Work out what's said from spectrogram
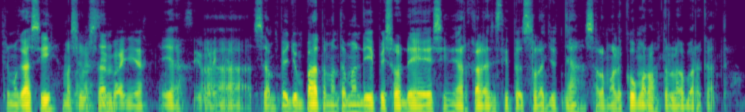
Terima kasih Mas Terima kasih Wilson. banyak Iya, terima kasih banyak eh, sampai jumpa teman-teman di episode Senior Kalian Institute selanjutnya. Assalamualaikum warahmatullahi wabarakatuh.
